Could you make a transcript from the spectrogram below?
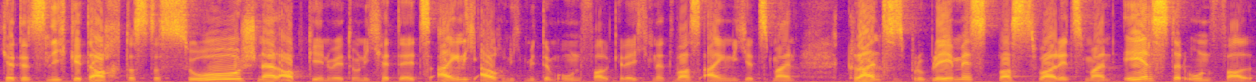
ich hätte jetzt nicht gedacht, dass das so schnell abgehen wird und ich hätte jetzt eigentlich auch nicht mit dem Unfall gerechnet, was eigentlich jetzt mein kleinstes Problem ist, was zwar jetzt mein erster Unfall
